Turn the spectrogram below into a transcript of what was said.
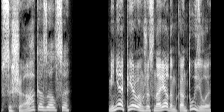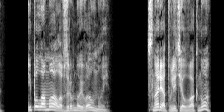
в США оказался? Меня первым же снарядом контузило и поломало взрывной волной. Снаряд влетел в окно,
